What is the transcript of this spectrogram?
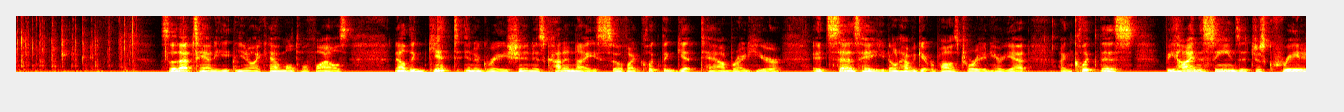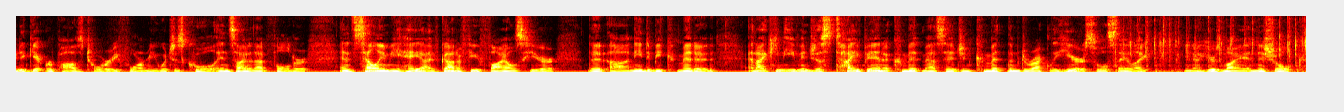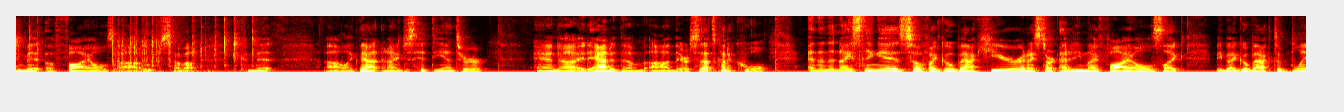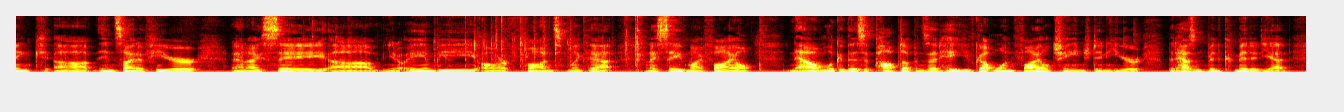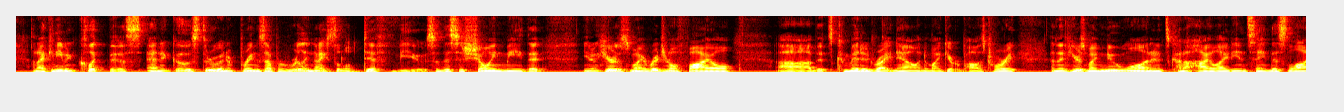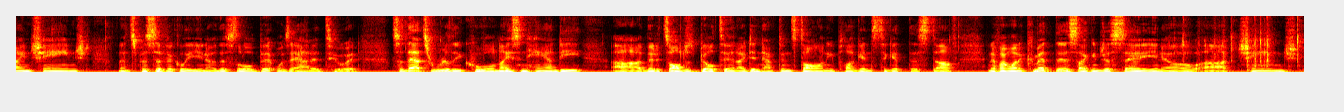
So that's handy, you know, I can have multiple files. Now the Git integration is kind of nice. So if I click the Git tab right here, it says, hey, you don't have a Git repository in here yet. I can click this, behind the scenes, it just created a Git repository for me, which is cool, inside of that folder. And it's telling me, hey, I've got a few files here that uh, need to be committed. And I can even just type in a commit message and commit them directly here. So we'll say like, you know, here's my initial commit of files. Uh, oops, how about commit uh, like that? And I just hit the enter and uh, it added them uh, there. So that's kind of cool. And then the nice thing is, so if I go back here and I start editing my files, like maybe I go back to Blink uh, inside of here and I say, uh, you know, A and B are fun, something like that, and I save my file. Now look at this, it popped up and said, hey, you've got one file changed in here that hasn't been committed yet. And I can even click this and it goes through and it brings up a really nice little diff view. So this is showing me that, you know, here's my original file, uh, that's committed right now into my Git repository. And then here's my new one, and it's kind of highlighting and saying this line changed, and specifically, you know, this little bit was added to it. So that's really cool, nice and handy uh, that it's all just built in. I didn't have to install any plugins to get this stuff. And if I want to commit this, I can just say, you know, uh, change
